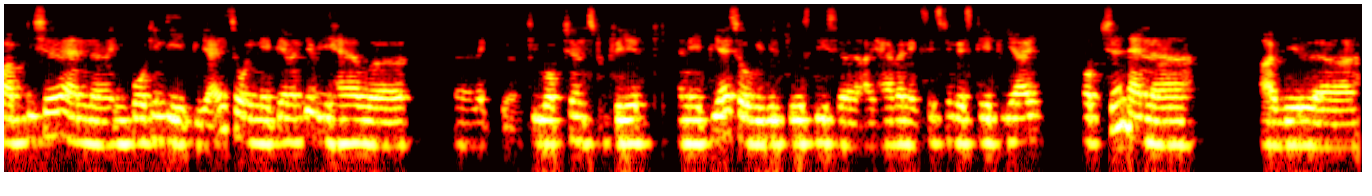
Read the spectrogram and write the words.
publisher and uh, importing the API. So in API Manager, we have uh, like a few options to create an API. So we will choose this. I have an existing REST API option and I will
